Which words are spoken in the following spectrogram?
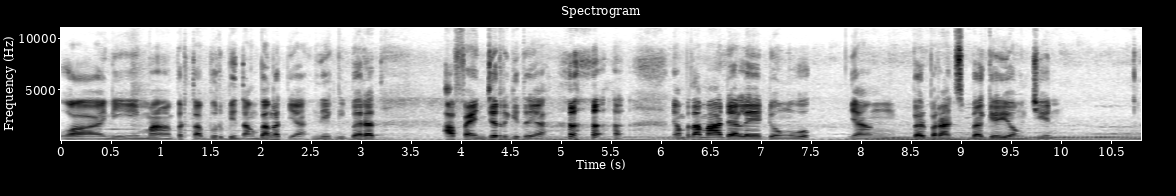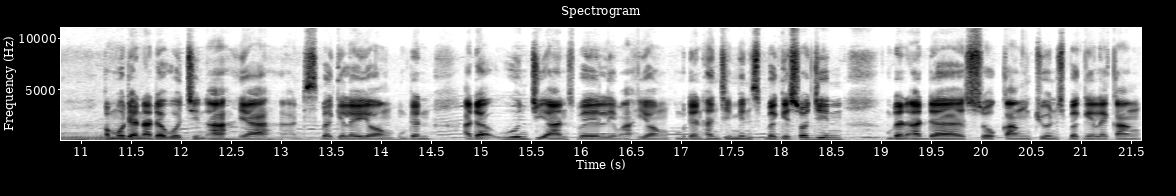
wah ini mah bertabur bintang banget ya. Ini ibarat Avenger gitu ya. yang pertama ada Lee Dong Wook yang berperan sebagai Yong Jin. Kemudian ada Wo Jin Ah ya sebagai Leong kemudian ada Woon Ji An sebagai Lim Ah Hyung kemudian Han Ji Min sebagai So Jin. Kemudian ada So Kang Jun sebagai Le Kang.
